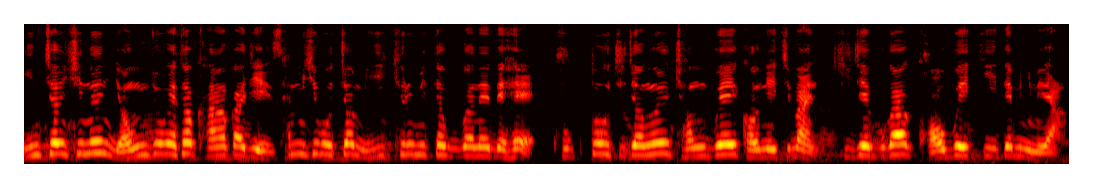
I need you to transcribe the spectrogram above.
인천시는 영종에서 강화까지 35.2km 구간에 대해 국도 지정을 정부에 건의했지만 기재부가 거부했기 때문입니다.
